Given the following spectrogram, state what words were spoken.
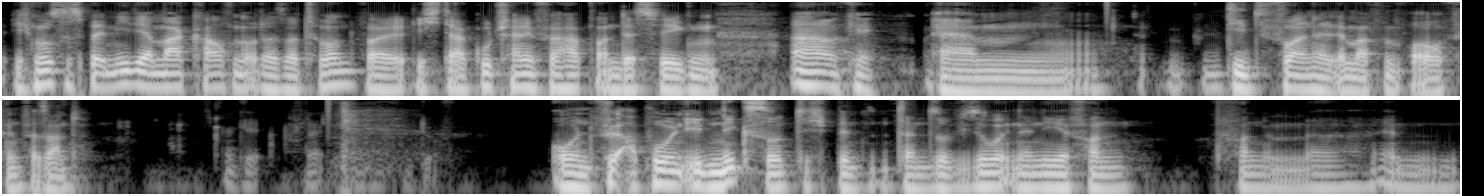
ich muss es bei Mediamarkt kaufen oder Saturn, weil ich da Gutscheine für habe und deswegen, ah, okay. ähm, die wollen halt immer fünf Euro für den Versand. Okay. Und für Abholen eben nix und ich bin dann sowieso in der Nähe von, von einem, äh, im,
